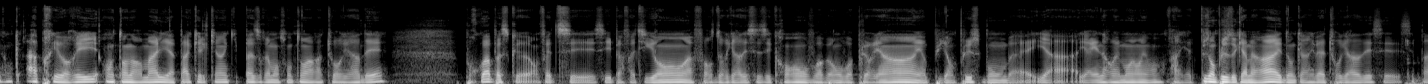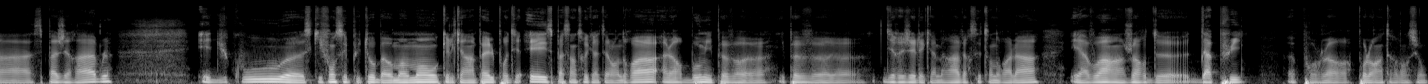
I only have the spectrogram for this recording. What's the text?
Donc, a priori, en temps normal, il n'y a pas quelqu'un qui passe vraiment son temps à tout regarder. Pourquoi? Parce que en fait, c'est hyper fatigant. À force de regarder ces écrans, on voit, on voit plus rien. Et puis en plus, bon, bah, il y, a, y a énormément, enfin, il y a de plus en plus de caméras, et donc arriver à tout regarder, c'est pas, pas gérable. Et du coup, euh, ce qu'ils font, c'est plutôt bah, au moment où quelqu'un appelle pour dire et il se passe un truc à tel endroit, alors boum, ils peuvent, euh, euh, diriger les caméras vers cet endroit-là et avoir un genre d'appui pour, leur, pour leur intervention.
